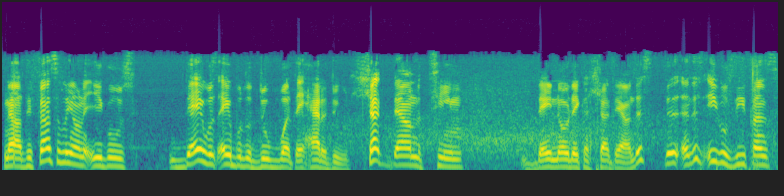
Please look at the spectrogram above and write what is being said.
Now, defensively on the Eagles, they was able to do what they had to do. Shut down the team they know they can shut down. This, this and this Eagles defense,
